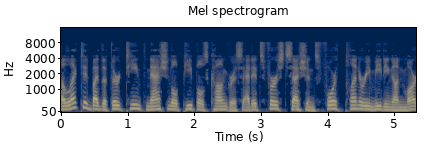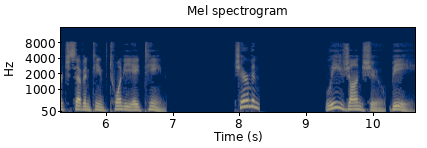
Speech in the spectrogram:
Elected by the 13th National People's Congress at its first session's fourth plenary meeting on March 17, 2018 Chairman Li Zhanshu B.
